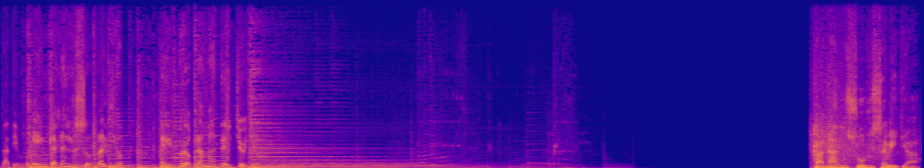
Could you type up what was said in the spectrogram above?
Da tiempo. En Canal Sur Radio, el programa del yoyo. Canal Sur Sevilla.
